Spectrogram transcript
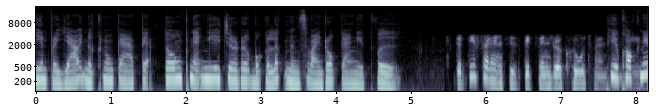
មានប្រយោជន៍នៅក្នុងការតាក់ទងភ្នាក់ងារជ្រើសរើសបុគ្គលិកនិងស្វែងរកការងារធ្វើ។ the differences between recruitment ភាពខុសគ្នា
